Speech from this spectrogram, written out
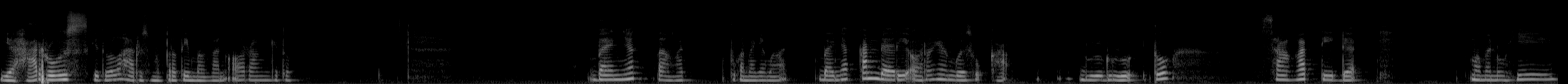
Ya harus gitu. Lo harus mempertimbangkan orang gitu. Banyak banget bukan banyak banget banyak kan dari orang yang gue suka dulu-dulu itu sangat tidak memenuhi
